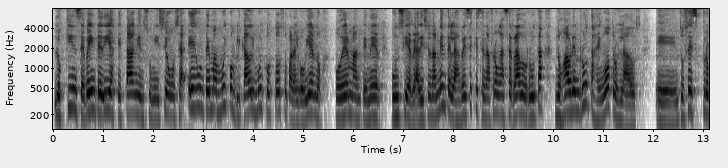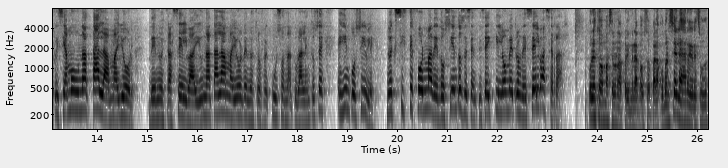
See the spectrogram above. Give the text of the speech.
los 15, 20 días que están en su misión. O sea, es un tema muy complicado y muy costoso para el gobierno poder mantener un cierre. Adicionalmente, las veces que Senafron ha cerrado rutas, nos abren rutas en otros lados. Eh, entonces propiciamos una tala mayor de nuestra selva y una tala mayor de nuestros recursos naturales. Entonces es imposible. No existe forma de 266 kilómetros de selva cerrar. Con esto vamos a hacer una primera pausa para comerciales. A regreso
